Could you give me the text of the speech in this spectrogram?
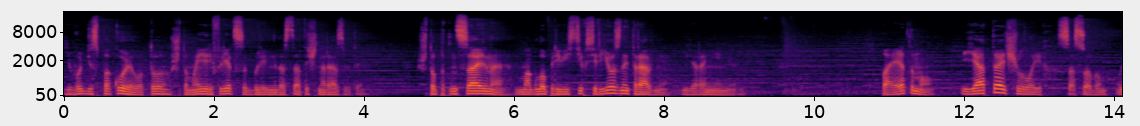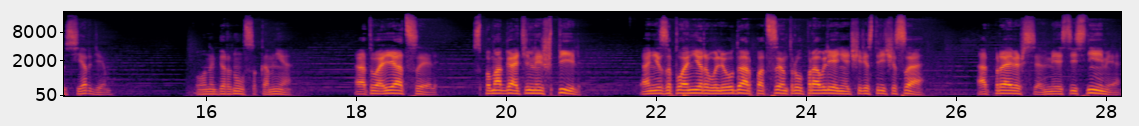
его беспокоило то, что мои рефлексы были недостаточно развиты, что потенциально могло привести к серьезной травме или ранению. Поэтому я оттачивал их с особым усердием. Он обернулся ко мне. «А твоя цель — вспомогательный шпиль! Они запланировали удар по центру управления через три часа. Отправишься вместе с ними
